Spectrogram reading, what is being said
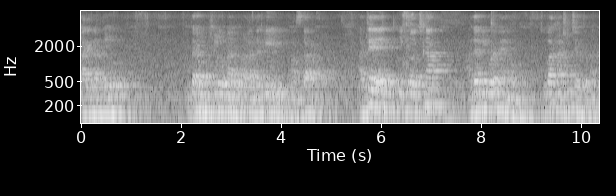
కార్యకర్తలు ఇతర ముఖ్యులు ఉన్నారు. వాళ్ళందరికీ నమస్కారం. అట్లే ఇక్కడ వచ్చిన అందరికీ కూడా నేను శుభాకాంక్షలు చెబుతున్నాను.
